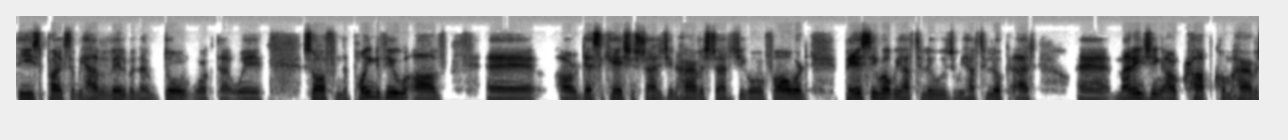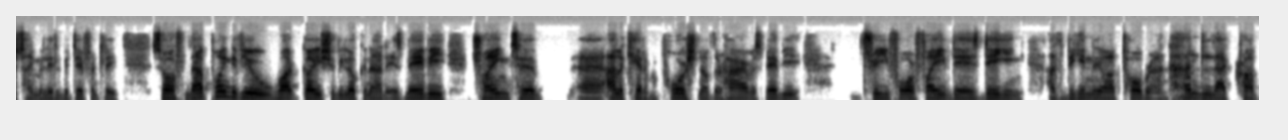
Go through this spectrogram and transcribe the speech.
these products that we have available now don't work that way. So from the point of view of uh, our desiccation strategy and harvest strategy going forward, basically what we have to do is we have to look at uh, managing our crop come harvest time a little bit differently. So from that point of view, what guys should be looking at is maybe trying to uh, allocate a proportion of their harvest, maybe three, four, five days digging at the beginning of October and handle that crop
